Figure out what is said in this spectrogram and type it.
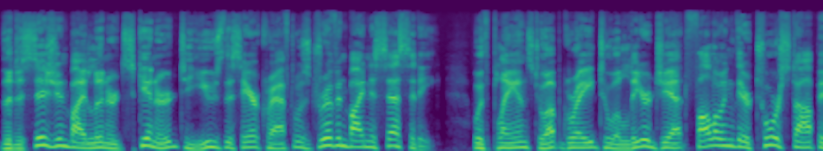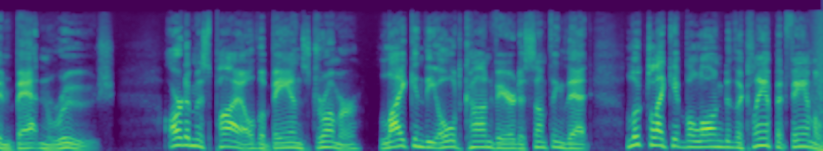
The decision by Lynyrd Skynyrd to use this aircraft was driven by necessity, with plans to upgrade to a Learjet following their tour stop in Baton Rouge. Artimus Pyle, the band's drummer, likened the old Convair to something that looked like it belonged to the Clampett family,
